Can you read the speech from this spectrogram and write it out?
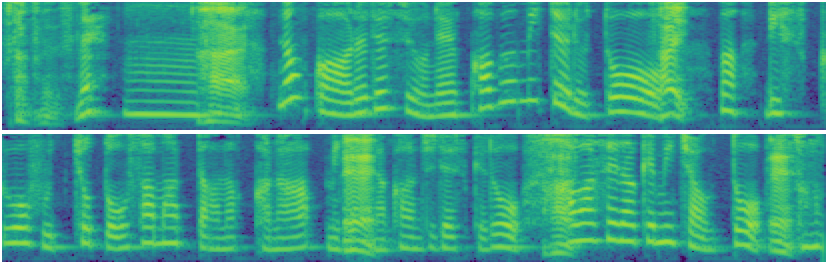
二つ目ですね。はい。なんかあれですよね。株見てると、はい。まあ、リスクオフちょっと収まったのかな、みたいな感じですけど、ええ、為替だけ見ちゃうと、え、その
